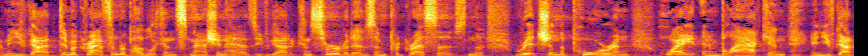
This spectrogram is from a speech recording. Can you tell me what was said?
I mean, you've got Democrats and Republicans smashing heads. You've got conservatives and progressives, and the rich and the poor, and white and black, and, and you've got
